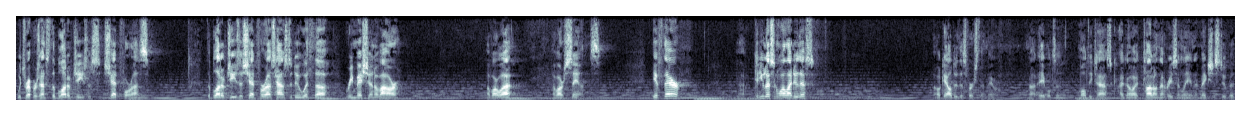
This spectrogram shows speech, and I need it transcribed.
which represents the blood of Jesus shed for us. The blood of Jesus shed for us has to do with the remission of our of our what? Of our sins. If there can you listen while I do this? Okay, I'll do this first then. They were not able to multitask. I know I taught on that recently and it makes you stupid.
